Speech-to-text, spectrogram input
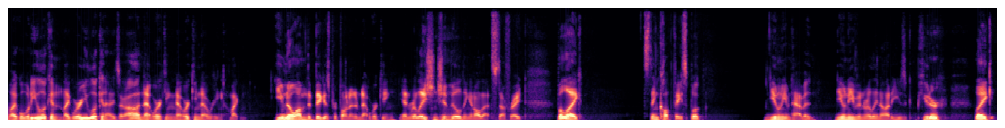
I'm like, "Well, what are you looking like? Where are you looking at?" He's like, "Oh, networking, networking, networking." I'm like, you know I'm the biggest proponent of networking and relationship mm. building and all that stuff, right? But like this thing called Facebook, you don't even have it. You don't even really know how to use a computer. Like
